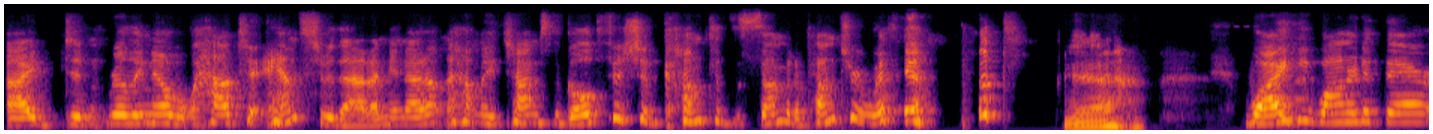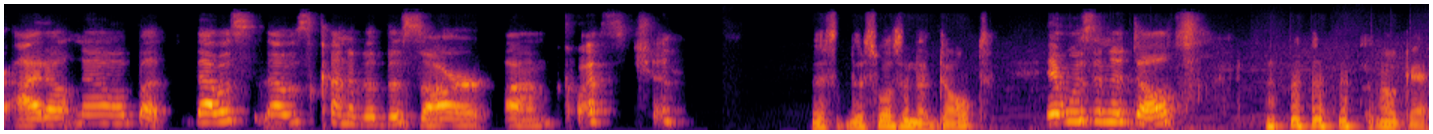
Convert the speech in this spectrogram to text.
I didn't really know how to answer that. I mean, I don't know how many times the goldfish had come to the summit of Hunter with him. yeah. Why he wanted it there, I don't know, but that was that was kind of a bizarre um, question. This this was an adult. It was an adult. okay,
